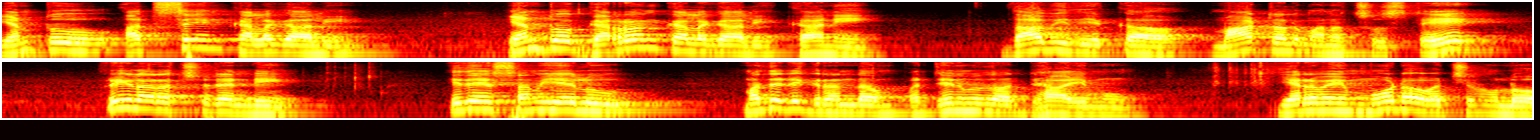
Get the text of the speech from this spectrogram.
ఎంతో అతిశయం కలగాలి ఎంతో గర్వం కలగాలి. కానీ దావీది యొక్క మాటలు మనం చూస్తే ప్రియులర చూడండి ఇదే సమయలు మొదటి గ్రంథం పద్దెనిమిదో అధ్యాయము ఇరవై మూడవ వచనంలో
